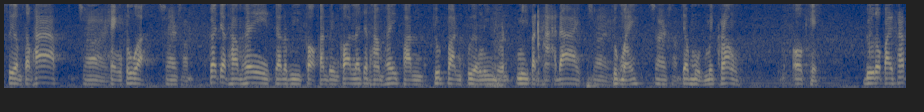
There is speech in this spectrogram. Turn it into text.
เสื่อมสภาพใช่แข็งตัว ใช่ครับ ก็จะทำให้จาระบีเกาะกันเป็นก้อน แล้วจะทำให้ฟันชุดฟันเฟืองนี้มีปัญหาได้ ใช่ ถูกไหม ใช่ครับจะหมุนไม่คล่อง โอเค ดูต่อไปครับ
